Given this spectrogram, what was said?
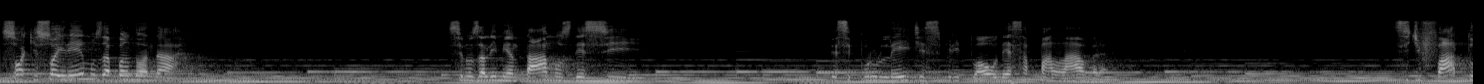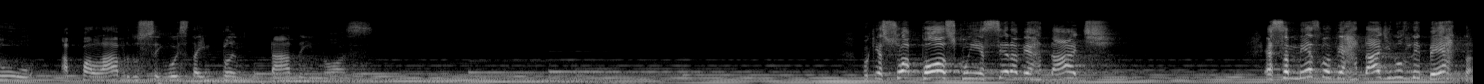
Só que só iremos abandonar se nos alimentarmos desse desse puro leite espiritual, dessa palavra. Se de fato a palavra do Senhor está implantada em nós. Porque só após conhecer a verdade, essa mesma verdade nos liberta.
